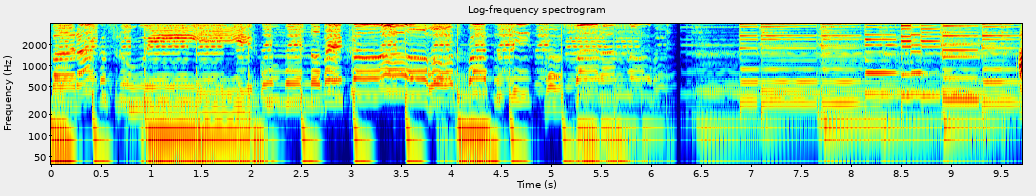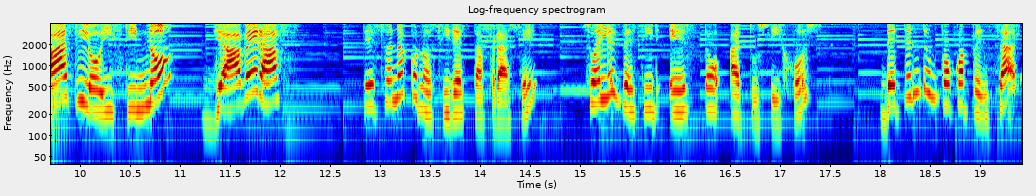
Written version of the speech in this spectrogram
para construir mejor para tus hijos, para todos. Hazlo y si no, ya verás. ¿Te suena conocida esta frase? ¿Sueles decir esto a tus hijos? Detente un poco a pensar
